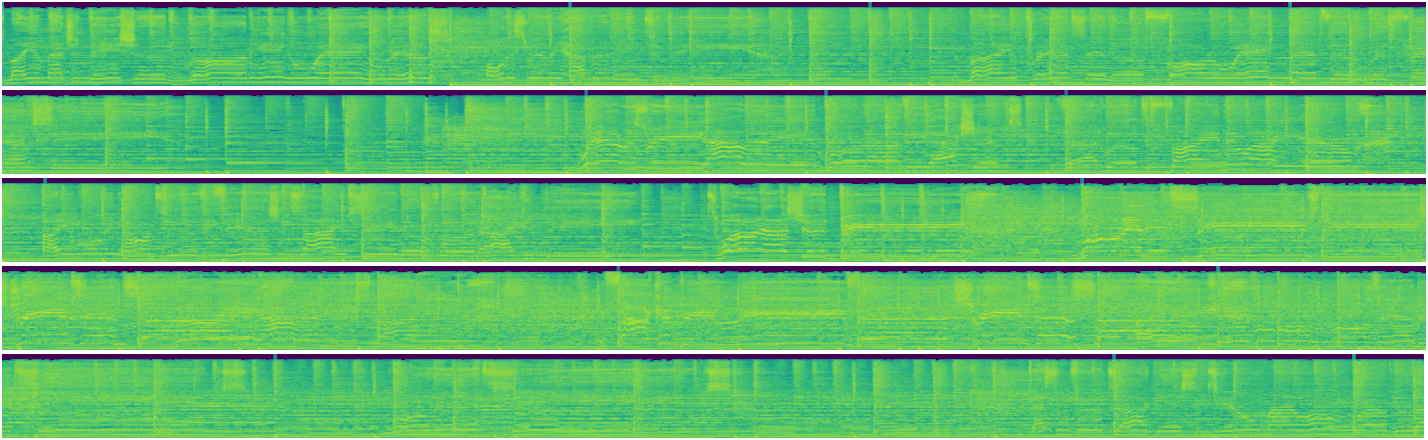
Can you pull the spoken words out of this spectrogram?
Is my imagination running away or is all this really happening? Through darkness into my own world.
